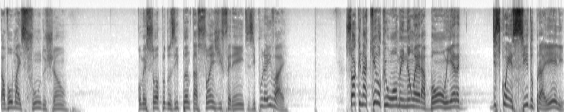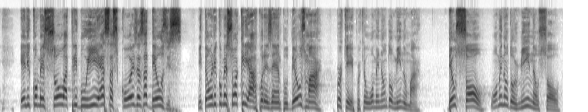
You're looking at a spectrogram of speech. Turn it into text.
Cavou mais fundo o chão. Começou a produzir plantações diferentes e por aí vai. Só que naquilo que o homem não era bom e era desconhecido para ele, ele começou a atribuir essas coisas a deuses. Então ele começou a criar, por exemplo, Deus mar. Por quê? Porque o homem não domina o mar. Deus sol. O homem não domina o sol.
